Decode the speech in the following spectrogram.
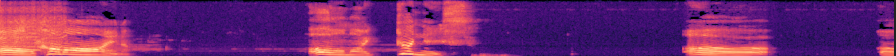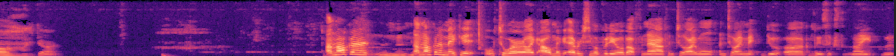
Oh, come on! Oh my goodness! Oh. Oh my god. I'm not gonna I'm not gonna make it to where like I'll make every single video about FNAF until I won't until I make do a uh, complete sixth night, but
